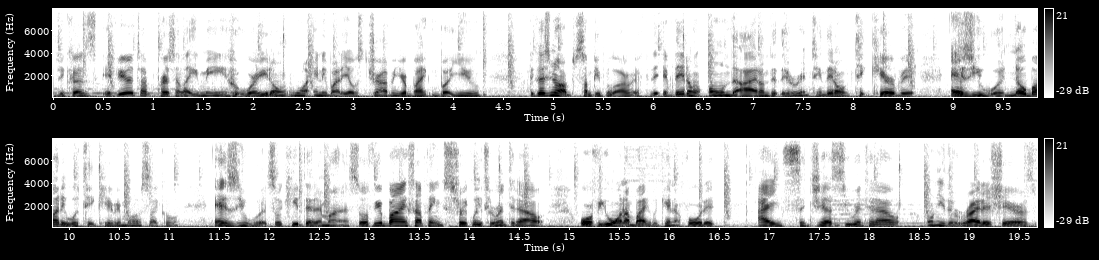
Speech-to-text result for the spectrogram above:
because if you're the type of person like me, where you don't want anybody else driving your bike but you, because you know some people are, if they, if they don't own the item that they're renting, they don't take care of it as you would. Nobody would take care of your motorcycle as you would. So keep that in mind. So if you're buying something strictly to rent it out, or if you want a bike but can't afford it, I suggest you rent it out on either rider shares,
